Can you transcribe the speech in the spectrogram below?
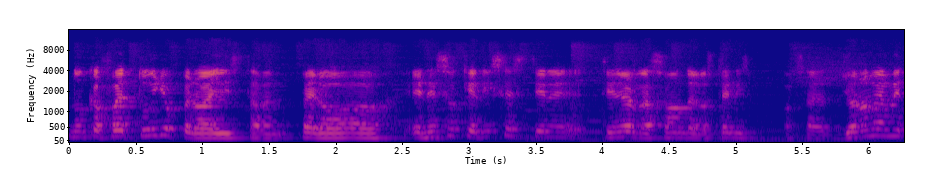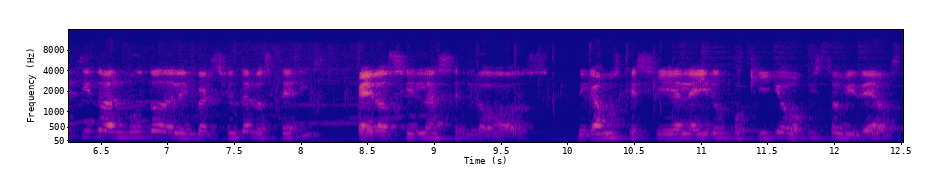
nunca fue tuyo, pero ahí estaban. Pero en eso que dices, tiene, tiene razón de los tenis. O sea, yo no me he metido al mundo de la inversión de los tenis, pero sí las, los, digamos que sí he leído un poquillo o visto videos.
